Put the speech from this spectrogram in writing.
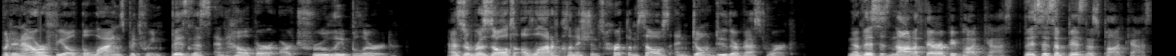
But in our field, the lines between business and helper are truly blurred. As a result, a lot of clinicians hurt themselves and don't do their best work. Now, this is not a therapy podcast. This is a business podcast,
